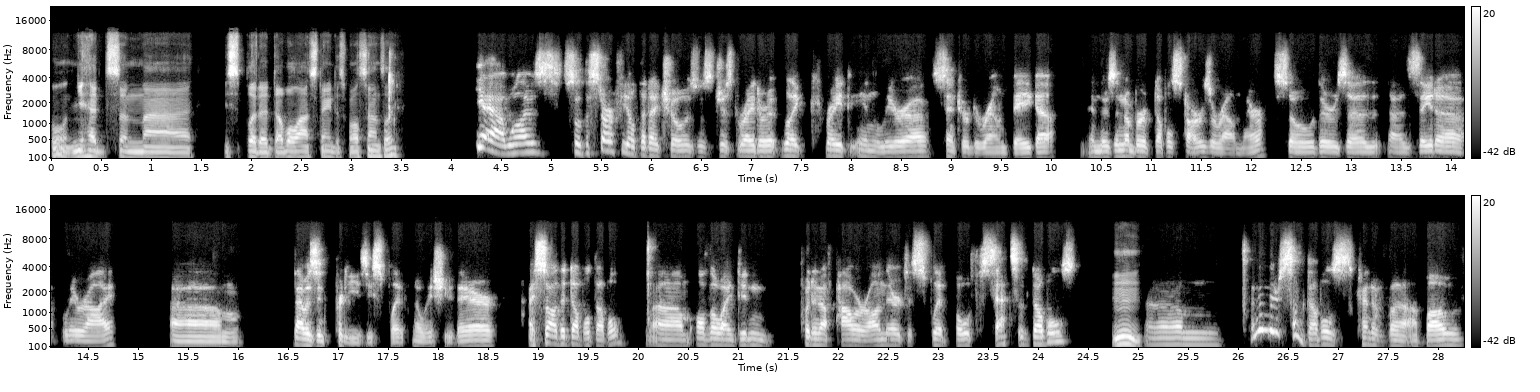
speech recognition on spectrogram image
cool. And you had some. uh You split a double last night as well. Sounds like. Yeah, well, I was so the star field that I chose was just right, or like right in Lyra, centered around Vega, and there's a number of double stars around there. So there's a, a Zeta Lyrae. Um, that was a pretty easy split, no issue there. I saw the double double, um, although I didn't put enough power on there to split both sets of doubles. Mm. Um, and then there's some doubles kind of uh, above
